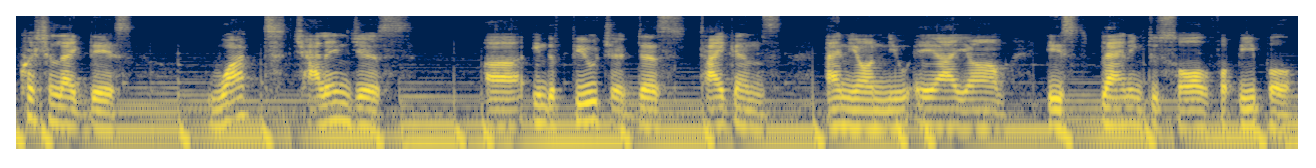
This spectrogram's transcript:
question like this What challenges uh, in the future does Tykans and your new AI arm is planning to solve for people?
